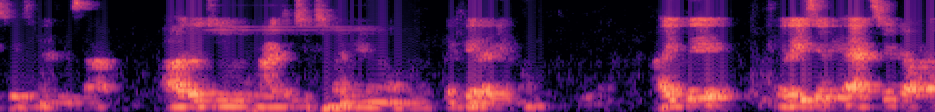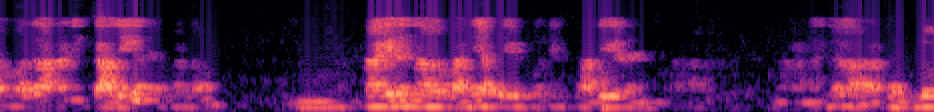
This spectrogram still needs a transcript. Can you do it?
స్టేజ్ మీద చూసా ఆ రోజు మ్యాజిక్ శిక్షణ నేను దగ్గర అయ్యాను. అయితే రీసెంట్గా యాక్సిడెంట్ అవ్వడం వల్ల అన్న నేను ఖాళీగానే ఉన్నాను. నాకు ఏదైనా పని అప్పయ్యప్పుడు నేను ఖాళీగానే అనగా ఆ టైంలో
